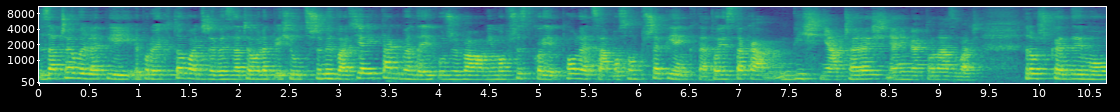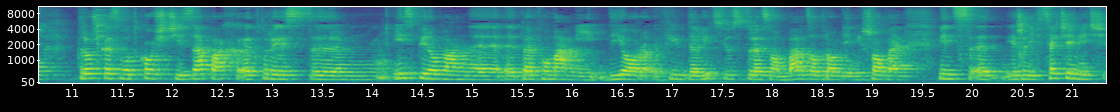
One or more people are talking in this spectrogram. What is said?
zaczęły lepiej projektować, żeby zaczęły lepiej się utrzymywać. Ja i tak będę ich używała, mimo wszystko je polecam, bo są przepiękne. To jest taka wiśnia, czereśnia, nie wiem jak to nazwać. Troszkę dymu, troszkę słodkości, zapach, e, który jest inspirowany e, perfumami Dior Fif Delicious, które są bardzo drogie, niszowe, więc e, jeżeli chcecie mieć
